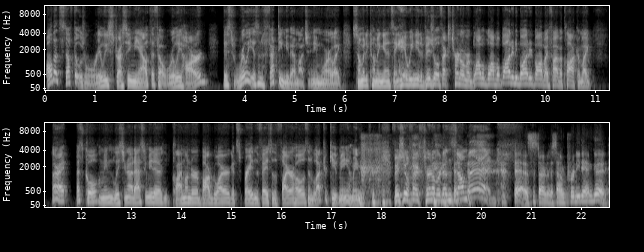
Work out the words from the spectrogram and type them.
all that stuff that was really stressing me out that felt really hard this really isn't affecting me that much anymore. Like somebody coming in and saying, "Hey, we need a visual effects turnover," blah blah blah blah blah blah blah blah by five o'clock. I'm like, all right, that's cool. I mean, at least you're not asking me to climb under a barbed wire, get sprayed in the face with a fire hose, and electrocute me. I mean, visual effects turnover doesn't sound bad. Yeah, this is starting to sound pretty damn good.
